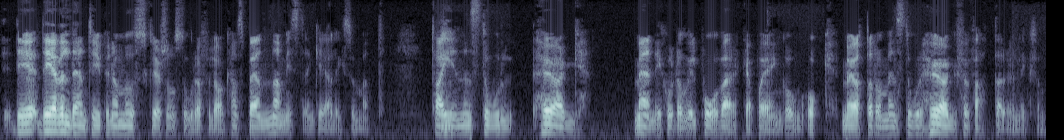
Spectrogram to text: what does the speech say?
det, det är väl den typen av muskler som stora förlag kan spänna misstänker jag. Liksom att ta in en stor hög människor de vill påverka på en gång och möta dem med en stor hög författare. Liksom.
